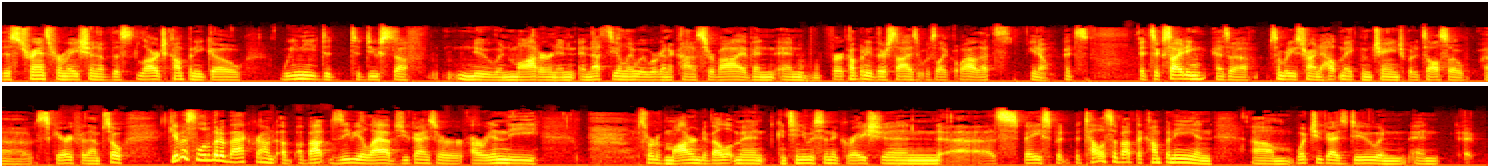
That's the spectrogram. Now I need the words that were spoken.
this transformation of this large company go. We need to, to do stuff new and modern, and, and that's the only way we're going to kind of survive. And and for a company of their size, it was like, wow, that's you know, it's it's exciting as a somebody who's trying to help make them change, but it's also uh, scary for them. So, give us a little bit of background about Xebia Labs. You guys are are in the sort of modern development, continuous integration uh, space, but but tell us about the company and um, what you guys do, and and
